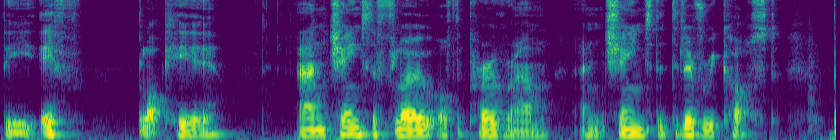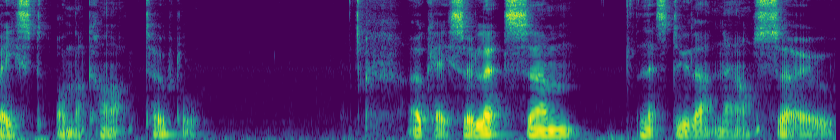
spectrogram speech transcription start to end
the if block here and change the flow of the program and change the delivery cost based on the cart total. Okay, so let's um, let's do that now. So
